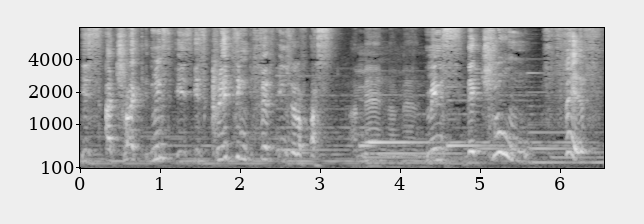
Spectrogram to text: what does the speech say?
is attract means is, is creating faith inside of us. Amen. Amen. Means the true faith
